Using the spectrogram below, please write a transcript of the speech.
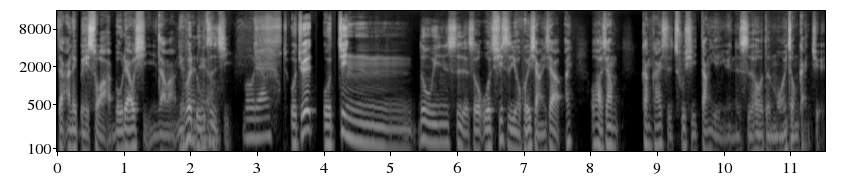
在安利被耍无聊死，你知道吗？你会撸自己无聊。我觉得我进录音室的时候，我其实有回想一下，哎，我好像刚开始出席当演员的时候的某一种感觉。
